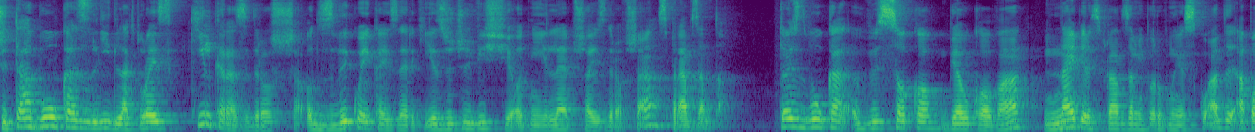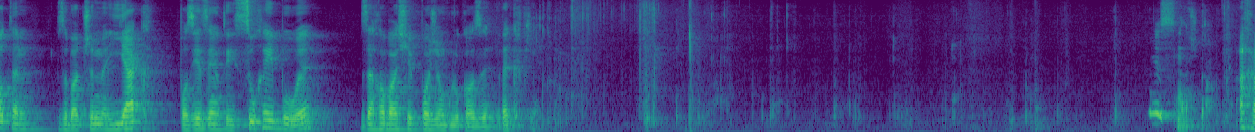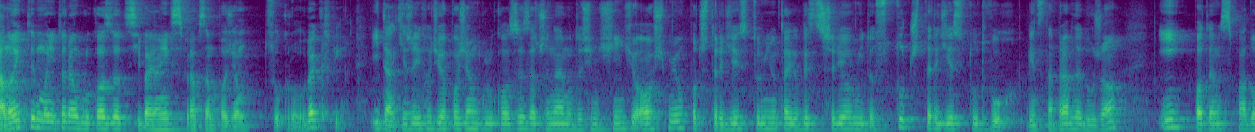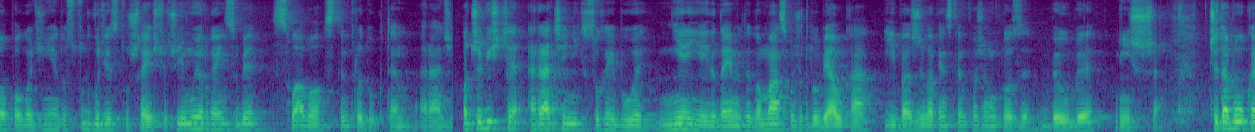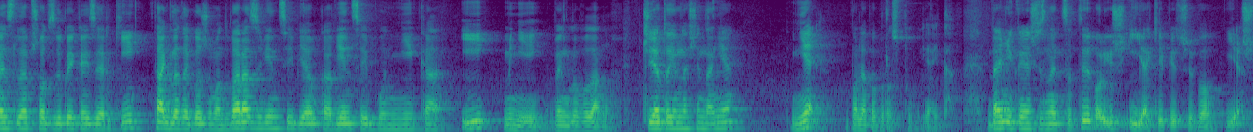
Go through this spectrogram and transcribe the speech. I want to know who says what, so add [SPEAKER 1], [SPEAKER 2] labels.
[SPEAKER 1] Czy ta bułka z Lidla, która jest kilka razy droższa od zwykłej kajzerki, jest rzeczywiście od niej lepsza i zdrowsza? Sprawdzam to. To jest bułka wysoko białkowa. Najpierw sprawdzam i porównuję składy, a potem zobaczymy, jak po zjedzeniu tej suchej buły zachowa się poziom glukozy we krwi. Jest smaczna. Aha, no i tym monitorem glukozy od Sibionics sprawdzam poziom cukru we krwi. I tak, jeżeli chodzi o poziom glukozy, zaczynałem od 88, po 40 minutach wystrzeliło mi do 142, więc naprawdę dużo. I potem spadło po godzinie do 126, czyli mój organizm sobie słabo z tym produktem radzi. Oczywiście raczej nikt suchej buły nie je i dodajemy do tego masło, źródło białka i warzywa, więc ten poziom glukozy byłby niższy. Czy ta bułka jest lepsza od zwykłej kajzerki? Tak, dlatego że ma dwa razy więcej białka, więcej błonnika i mniej węglowodanów. Czy ja to jem na śniadanie? Nie, wolę po prostu jajka. Daj mi koniecznie znać, co Ty wolisz i jakie pieczywo jesz.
